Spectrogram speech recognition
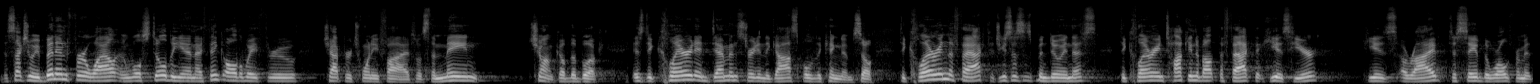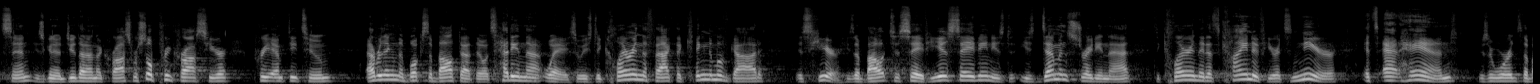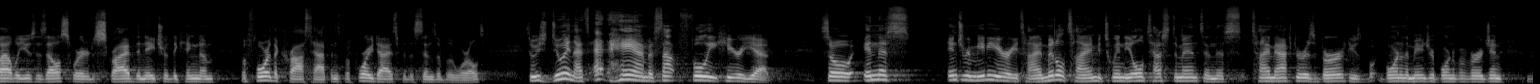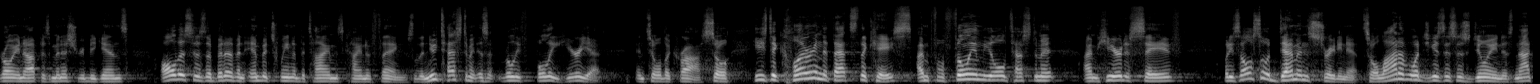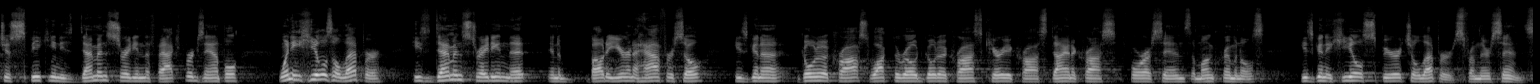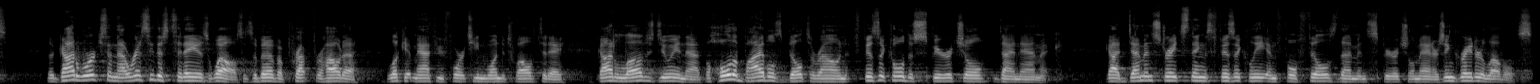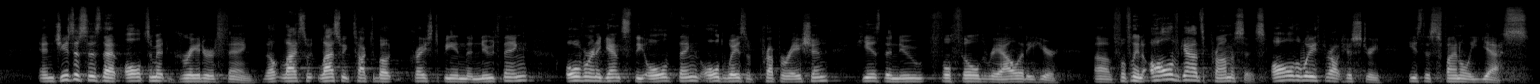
The section we've been in for a while and we'll still be in, I think, all the way through chapter 25. So it's the main chunk of the book, is declaring and demonstrating the gospel of the kingdom. So declaring the fact, that Jesus has been doing this, declaring, talking about the fact that he is here. He has arrived to save the world from its sin. He's going to do that on the cross. We're still pre cross here, pre empty tomb. Everything in the book's about that, though. It's heading that way. So he's declaring the fact the kingdom of God is here. He's about to save. He is saving. He's, he's demonstrating that, declaring that it's kind of here, it's near, it's at hand. These are words the Bible uses elsewhere to describe the nature of the kingdom before the cross happens, before he dies for the sins of the world. So he's doing that. It's at hand, but it's not fully here yet. So in this intermediary time, middle time between the Old Testament and this time after his birth, he was born in the manger, born of a virgin, growing up, his ministry begins. All this is a bit of an in between of the times kind of thing. So the New Testament isn't really fully here yet until the cross. So he's declaring that that's the case. I'm fulfilling the Old Testament. I'm here to save. But he's also demonstrating it. So a lot of what Jesus is doing is not just speaking, he's demonstrating the fact. For example, when he heals a leper, he's demonstrating that in about a year and a half or so, he's going to go to a cross, walk the road, go to a cross, carry a cross, die on a cross for our sins among criminals. He's going to heal spiritual lepers from their sins. God works in that. We're going to see this today as well. So it's a bit of a prep for how to look at Matthew 14, 1 to 12 today. God loves doing that. The whole of the Bible is built around physical to spiritual dynamic. God demonstrates things physically and fulfills them in spiritual manners, in greater levels. And Jesus is that ultimate greater thing. Last week, last week talked about Christ being the new thing over and against the old things, old ways of preparation. He is the new fulfilled reality here, uh, fulfilling all of God's promises all the way throughout history. He's this final yes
